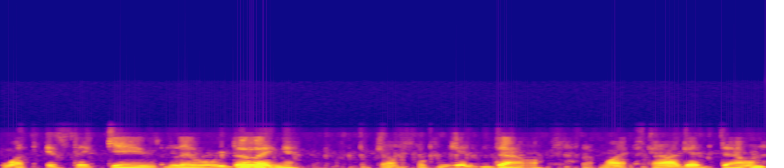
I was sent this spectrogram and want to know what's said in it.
What is the game literally doing? Can I fucking get down? Why can I get down?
